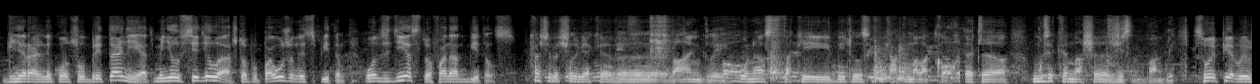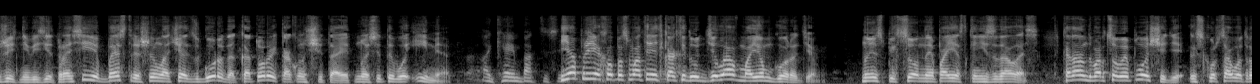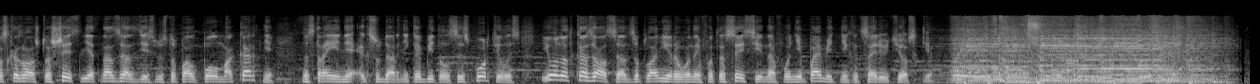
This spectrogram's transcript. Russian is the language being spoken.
Генеральный консул Британии отменил все дела, чтобы поужинать с Питом. Он с детства фанат Битлз. Каждого человека в, в Англии у нас такие Битлз, как молоко. Это музыка наша жизнь в Англии. Свой первый в жизни визит в Россию Бест решил начать с города, который, как он считает, носит его имя. Я приехал посмотреть, как идут дела в моем городе. Но инспекционная поездка не задалась. Когда на Дворцовой площади экскурсовод рассказал, что 6 лет назад здесь выступал Пол Маккартни, настроение экс-ударника Битлз испортилось, и он отказался от запланированной фотосессии на фоне памятника царю тезки.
